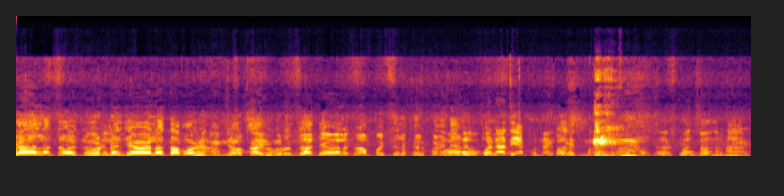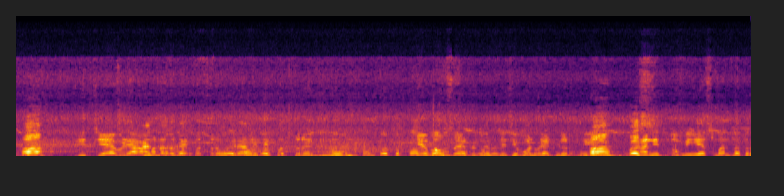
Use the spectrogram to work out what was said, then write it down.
याला जो- जोडणं ज्या वेळेला दबाव तुमच्या काय बी करून जा. त्या वेळेला ग्रामपंचायतीला कल्पना द्या. कल्पना द्या. नाही, तेच. हा. की ज्या वेळी आम्हाला काही पत्र वगैरे आले ते पत्र घेऊन हे भाऊसाहेब तुमच्याशी कॉन्टॅक्ट हा, करतील बस. आणि तुम्ही येस म्हटलं तर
